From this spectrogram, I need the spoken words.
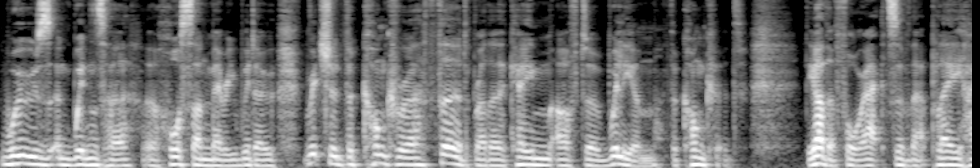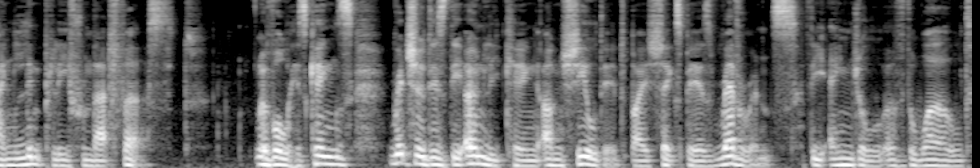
woos and wins her, a whoreson merry widow. Richard the Conqueror, third brother, came after William the Conquered. The other four acts of that play hang limply from that first. Of all his kings, Richard is the only king unshielded by Shakespeare's reverence, the angel of the world.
